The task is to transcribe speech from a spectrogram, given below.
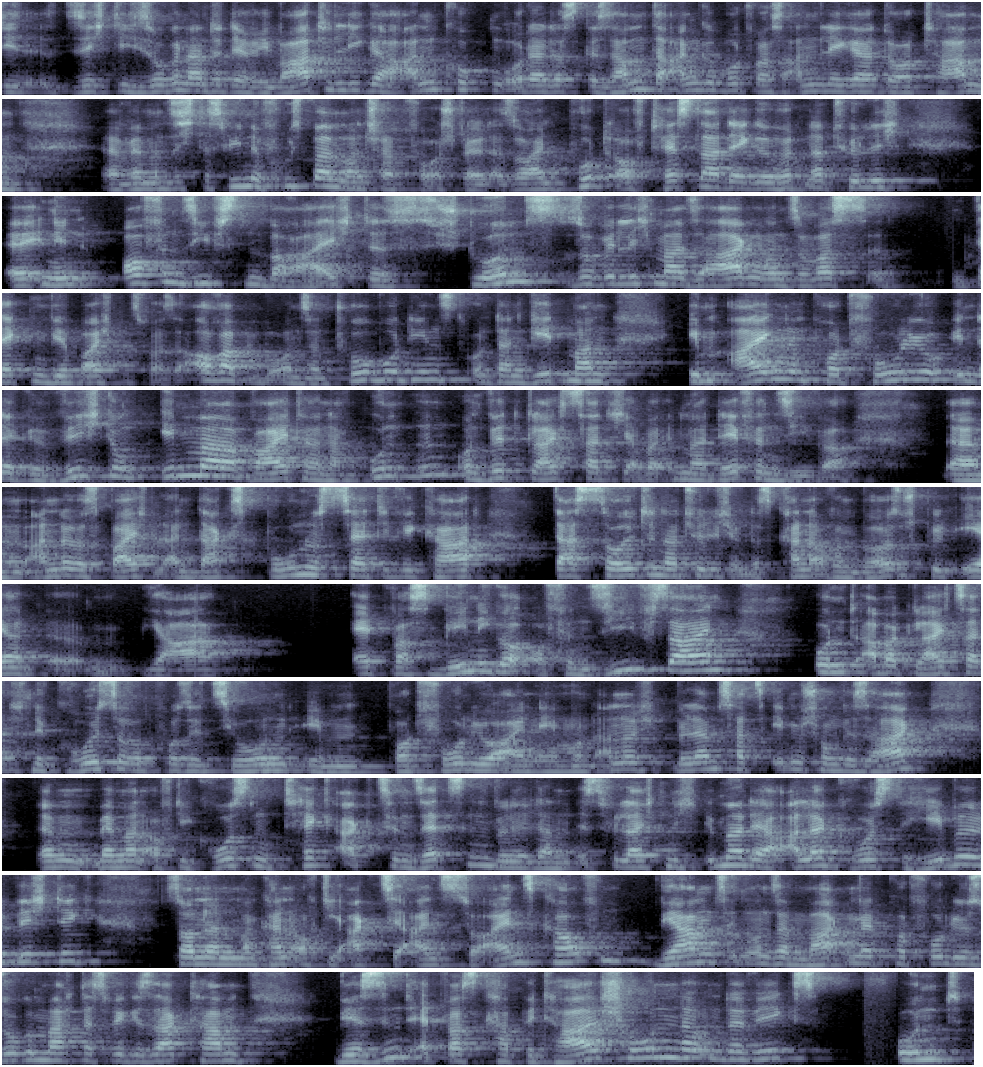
die, sich die sogenannte Derivate-Liga angucken oder das gesamte Angebot, was Anleger dort haben, äh, wenn man sich das wie eine Fußballmannschaft vorstellt, also ein Put auf Tesla, der gehört natürlich äh, in den offensivsten Bereich des Sturms, so will ich mal sagen, und sowas äh, decken wir beispielsweise auch ab über unseren Turbodienst. Und dann geht man im eigenen Portfolio in der Gewichtung immer weiter nach unten und wird gleichzeitig aber immer defensiver. Ähm, anderes Beispiel, ein DAX-Bonuszertifikat. Das sollte natürlich, und das kann auch im Börsenspiel eher ähm, ja, etwas weniger offensiv sein und aber gleichzeitig eine größere Position im Portfolio einnehmen. Und Anno Willems hat es eben schon gesagt, ähm, wenn man auf die großen Tech-Aktien setzen will, dann ist vielleicht nicht immer der allergrößte Hebel wichtig, sondern man kann auch die Aktie eins zu eins kaufen. Wir haben es in unserem Markenwertportfolio so gemacht, dass wir gesagt haben, wir sind etwas kapitalschonender unterwegs und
